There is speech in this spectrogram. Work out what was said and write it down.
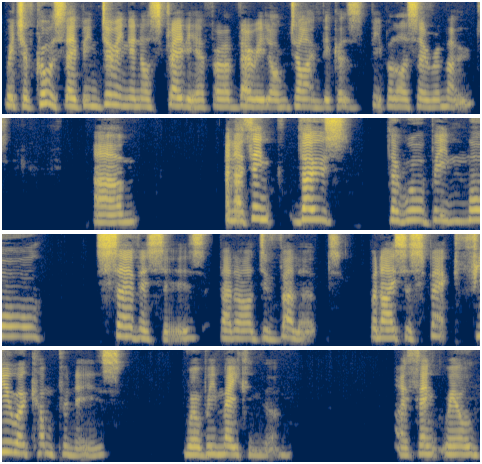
which of course they've been doing in Australia for a very long time because people are so remote. Um, and I think those, there will be more services that are developed, but I suspect fewer companies will be making them. I think we'll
